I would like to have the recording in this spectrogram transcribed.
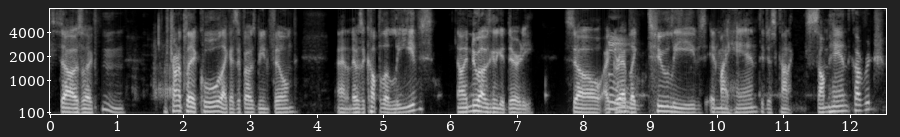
So I was like, hmm. I was trying to play it cool, like as if I was being filmed. And there was a couple of leaves. And I knew I was going to get dirty. So I grabbed Ooh. like two leaves in my hand to just kind of some hand coverage.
